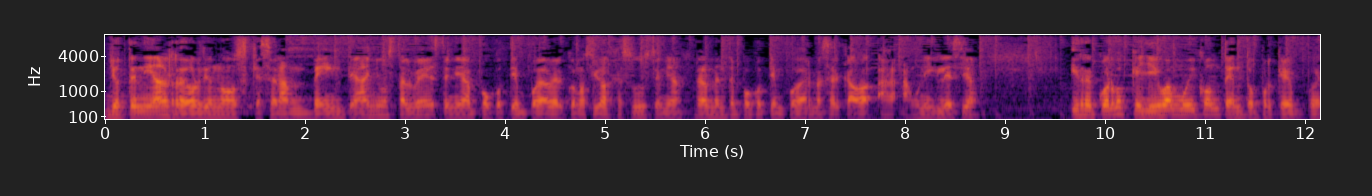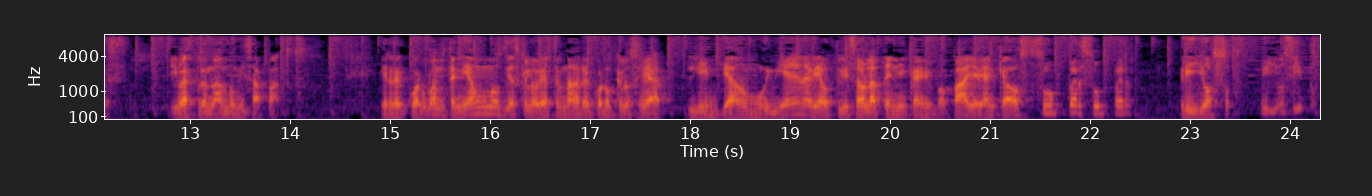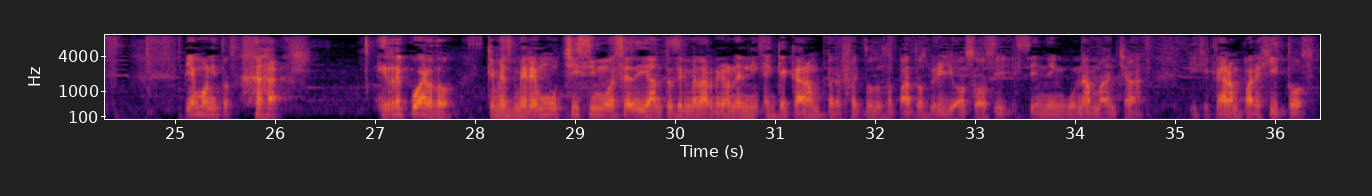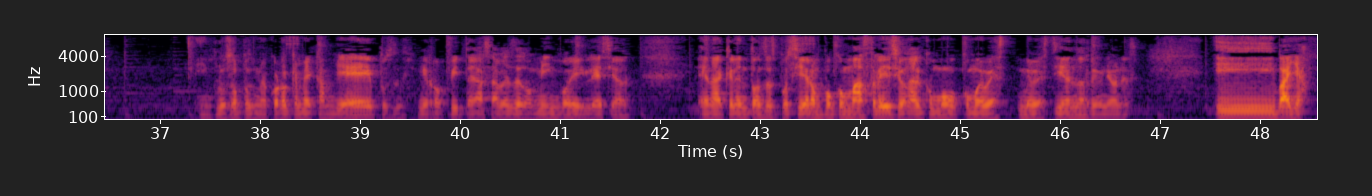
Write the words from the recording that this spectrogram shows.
yo tenía alrededor de unos, que serán 20 años tal vez, tenía poco tiempo de haber conocido a Jesús, tenía realmente poco tiempo de haberme acercado a, una iglesia. Y recuerdo que yo iba muy contento porque pues iba estrenando mis zapatos. Y recuerdo, bueno, tenía unos días que lo había estrenado y recuerdo que los había limpiado muy bien, había utilizado la técnica de mi papá y habían quedado súper, súper brillosos, brillositos, bien bonitos. y recuerdo que me esmeré muchísimo ese día antes de irme a la reunión en, que quedaran perfectos los zapatos brillosos y sin ninguna mancha y que quedaran parejitos. Incluso pues me acuerdo que me cambié, pues mi ropita ya sabes de domingo de iglesia. En aquel entonces pues sí era un poco más tradicional como, como me vestía en las reuniones. Y vaya,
